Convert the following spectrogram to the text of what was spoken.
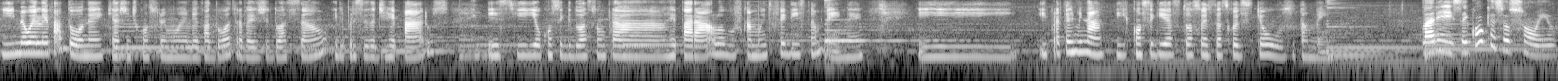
E meu elevador, né? Que a gente construiu um elevador através de doação. Ele precisa de reparos. E se eu conseguir doação para repará-lo, eu vou ficar muito feliz também, né? E, e para terminar, e conseguir as doações das coisas que eu uso também. Larissa, e qual que é seu sonho?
